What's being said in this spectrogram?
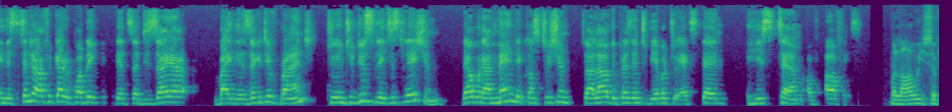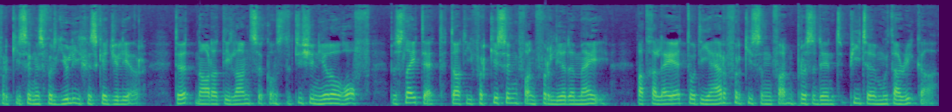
In the Central African Republic, there's a desire by the executive branch to introduce legislation that would amend the constitution to allow the president to be able to extend his term of office. Malawi se verkiesing is vir Julie geskeduleer, dit nadat die land se konstitusionele hof besluit het dat die verkiesing van verlede Mei wat gelei het tot die herverkiesing van president Peter Mutharika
